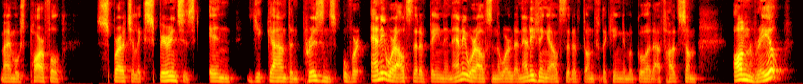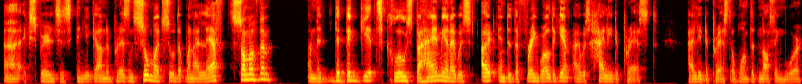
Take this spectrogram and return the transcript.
my most powerful spiritual experiences in Ugandan prisons over anywhere else that I've been in anywhere else in the world and anything else that I've done for the kingdom of God. I've had some unreal uh, experiences in Ugandan prisons, so much so that when I left some of them and the, the big gates closed behind me and I was out into the free world again, I was highly depressed highly depressed. I wanted nothing more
